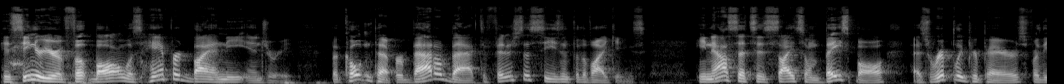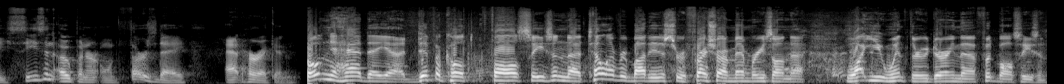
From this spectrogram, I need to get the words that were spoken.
His senior year of football was hampered by a knee injury, but Colton Pepper battled back to finish the season for the Vikings. He now sets his sights on baseball as Ripley prepares for the season opener on Thursday at Hurricane. Colton, you had a uh, difficult fall season. Uh, tell everybody just to refresh our memories on uh, what you went through during the football season.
